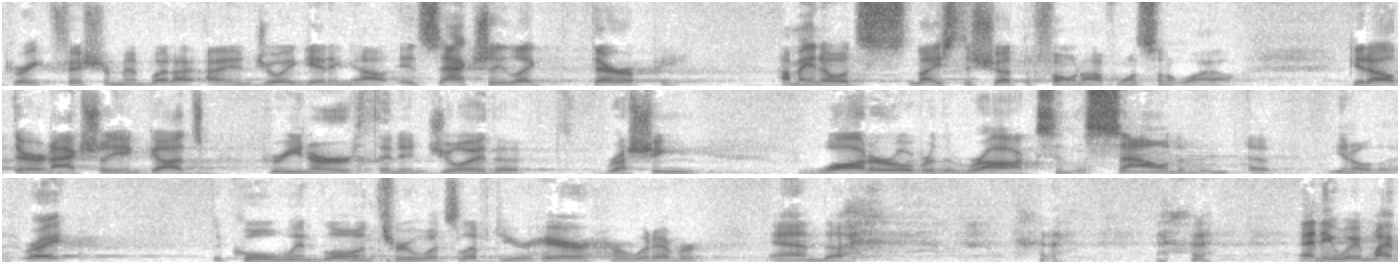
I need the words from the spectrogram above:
great fisherman, but I, I enjoy getting out. It's actually like therapy. How many know it's nice to shut the phone off once in a while? Get out there and actually in God's green earth and enjoy the rushing water over the rocks and the sound of the, of, you know, the, right? The cool wind blowing through what's left of your hair or whatever. And uh, anyway, my,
